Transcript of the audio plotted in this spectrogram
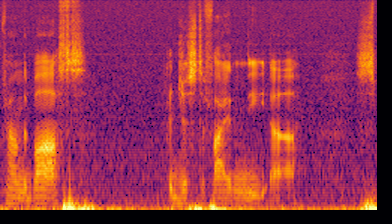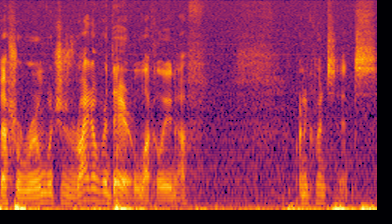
found the boss, just to find the uh, special room, which is right over there, luckily enough. What a coincidence.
